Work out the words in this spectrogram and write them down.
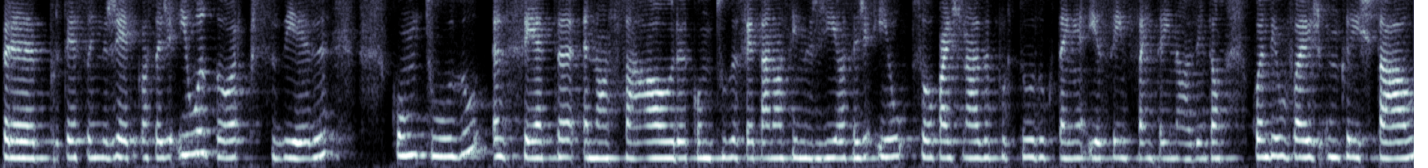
para proteção energética, ou seja, eu adoro perceber se, como tudo afeta a nossa aura, como tudo afeta a nossa energia, ou seja, eu sou apaixonada por tudo que tenha esse efeito em nós. Então, quando eu vejo um cristal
